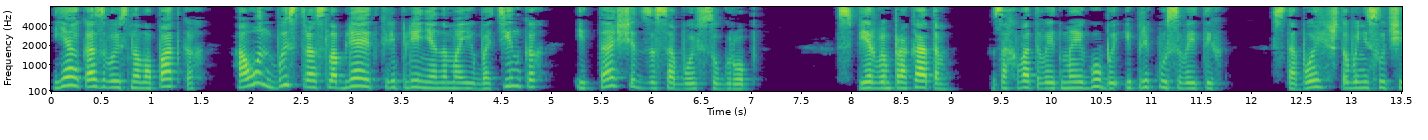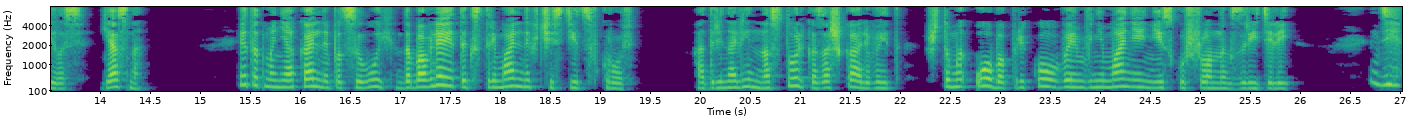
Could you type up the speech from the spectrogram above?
Я оказываюсь на лопатках, а он быстро ослабляет крепление на моих ботинках и тащит за собой в сугроб. «С первым прокатом!» захватывает мои губы и прикусывает их. «С тобой, что бы ни случилось, ясно?» Этот маниакальный поцелуй добавляет экстремальных частиц в кровь. Адреналин настолько зашкаливает, что мы оба приковываем внимание неискушенных зрителей. «Ди...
